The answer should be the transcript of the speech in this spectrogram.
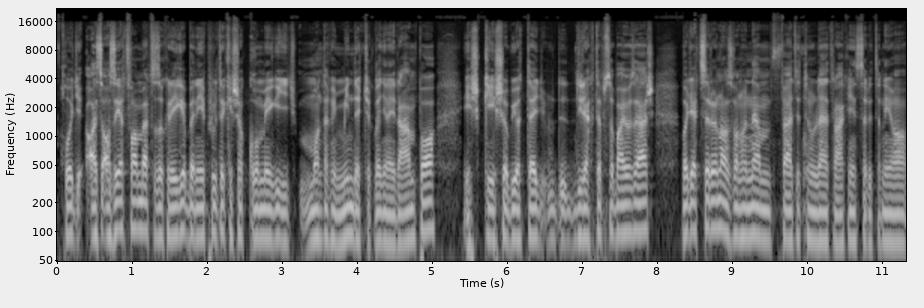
hogy az azért van, mert azok régebben épültek, és akkor még így mondták, hogy mindegy, csak legyen egy rámpa, és később jött egy direktebb szabályozás, vagy egyszerűen az van, hogy nem feltétlenül lehet rákényszeríteni a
